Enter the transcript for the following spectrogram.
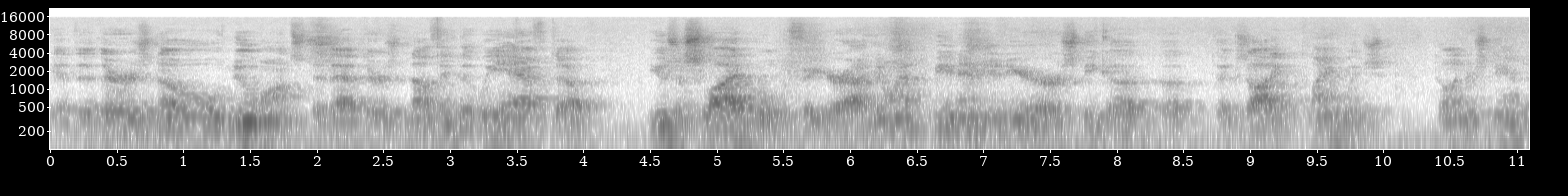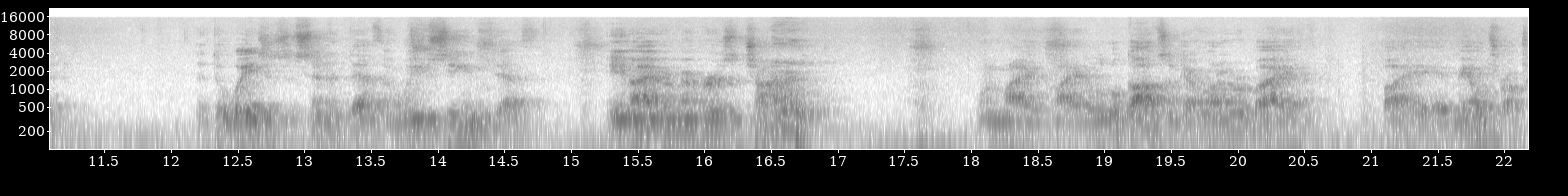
There is no nuance to that. There's nothing that we have to use a slide rule to figure out. You don't have to be an engineer or speak a, a exotic language to understand it. That the wages of sin is death, and we've seen death. And I remember as a child, when my, my little Dodson got run over by, by a mail truck.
